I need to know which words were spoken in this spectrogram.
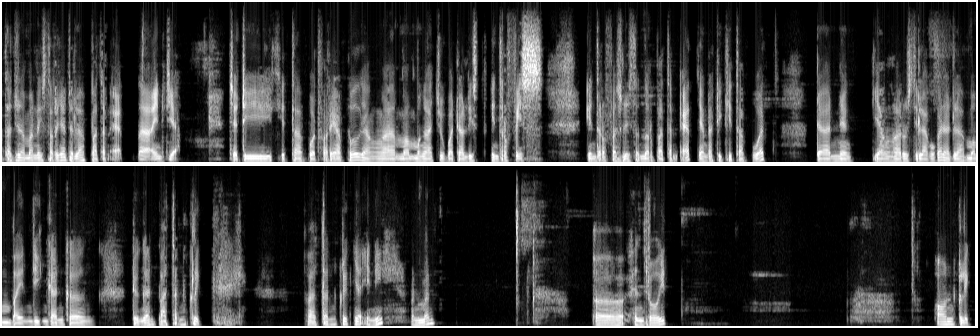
tadi nama listenernya adalah button add. Nah ini dia. Jadi kita buat variabel yang mengacu pada list interface. Interface listener button add yang tadi kita buat dan yang yang harus dilakukan adalah membandingkan ke dengan button klik. Button kliknya ini, teman-teman, uh, Android on click.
